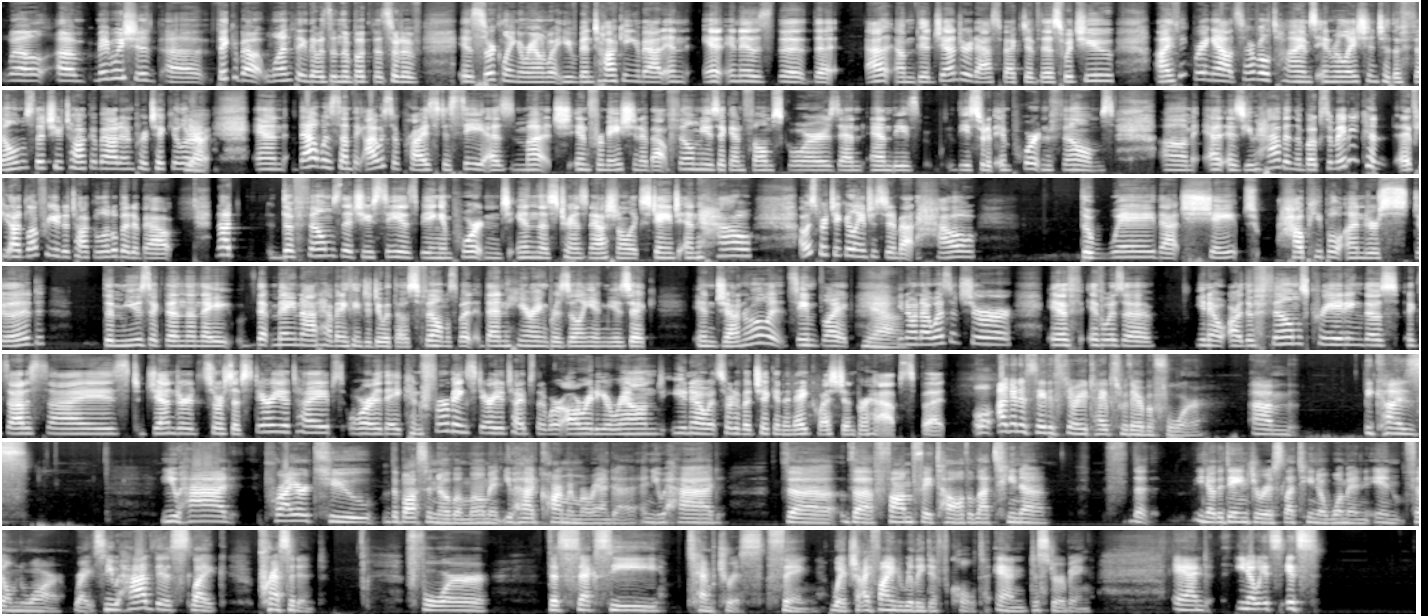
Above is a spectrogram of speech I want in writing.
Well, um, maybe we should uh, think about one thing that was in the book that sort of is circling around what you've been talking about, and and, and is the the um, the gendered aspect of this, which you, I think, bring out several times in relation to the films that you talk about in particular. Yeah. And that was something I was surprised to see as much information about film music and film scores and and these these sort of important films um, as you have in the book. So maybe you can, if you, I'd love for you to talk a little bit about not the films that you see as being important in this transnational exchange and how I was particularly interested about how the way that shaped how people understood the music then then they that may not have anything to do with those films but then hearing brazilian music in general it seemed like yeah. you know and i wasn't sure if if it was a you know are the films creating those exoticized gendered sorts of stereotypes or are they confirming stereotypes that were already around? You know it's sort of a chicken and egg question perhaps but well i'm going to say the stereotypes were there before um, because you had prior to the bossa nova moment, you had Carmen Miranda and you had the the femme fatale, the Latina, the you know the dangerous Latina woman in film noir, right? So you had this like precedent for the sexy temptress thing, which I find really difficult and disturbing. And you know, it's it's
